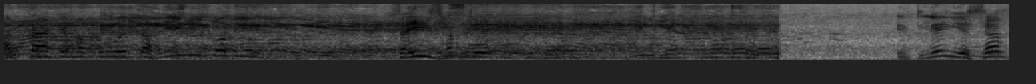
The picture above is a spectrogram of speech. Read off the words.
हत्या के मकरू तहरीमी को भी सही समझे। इसलिए ये सब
